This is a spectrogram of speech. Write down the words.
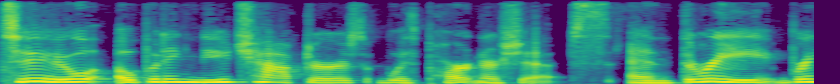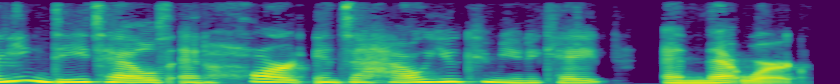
two, opening new chapters with partnerships, and three, bringing details and heart into how you communicate and network.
